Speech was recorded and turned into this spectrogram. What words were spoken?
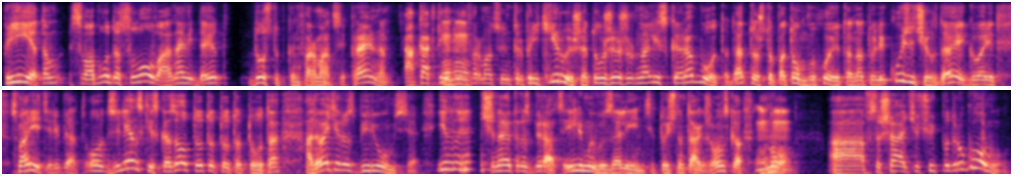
При этом свобода слова, она ведь дает доступ к информации, правильно? А как ты угу. эту информацию интерпретируешь, это уже журналистская работа, да, то, что потом выходит Анатолий Кузичев, да, и говорит, смотрите, ребят, вот Зеленский сказал то-то, то-то, то-то, а давайте разберемся. И начинают разбираться. Или мы в изоленте, точно так же. Он сказал, угу. но а в США чуть-чуть по-другому.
